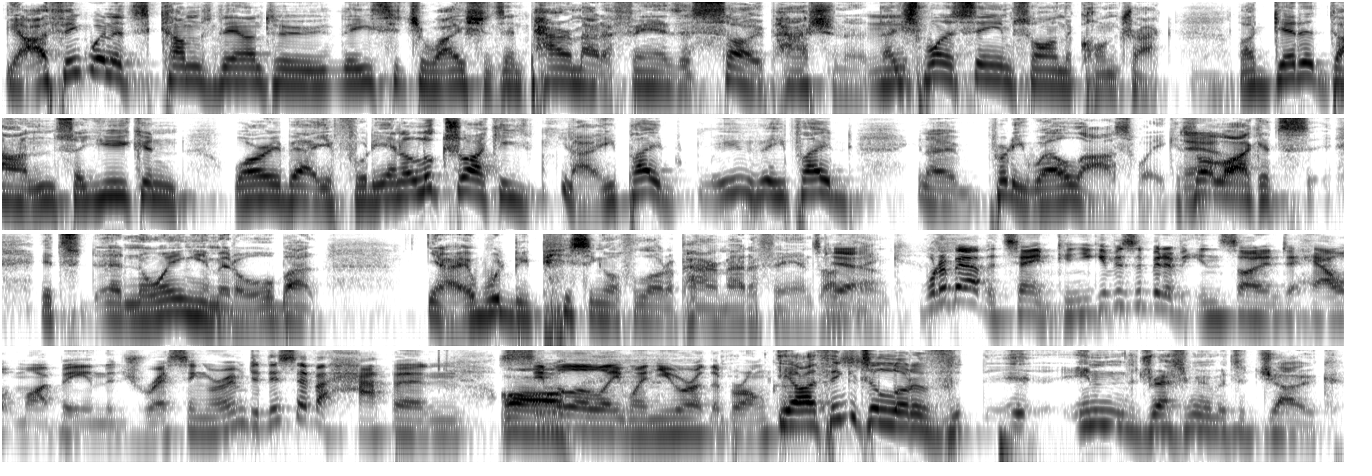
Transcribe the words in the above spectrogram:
yeah, I think when it comes down to these situations, and Parramatta fans are so passionate, they mm. just want to see him sign the contract, like get it done, so you can worry about your footy. And it looks like he, you know, he played, he, he played, you know, pretty well last week. It's not like it's it's annoying him at all, but you know, it would be pissing off a lot of Parramatta fans. I think. What about the team? Can you give us a bit of insight into how it might be in the dressing room? Did this ever happen Oh. similarly when you were at the Broncos? Yeah, I think it's a lot of in the dressing room. It's a joke.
